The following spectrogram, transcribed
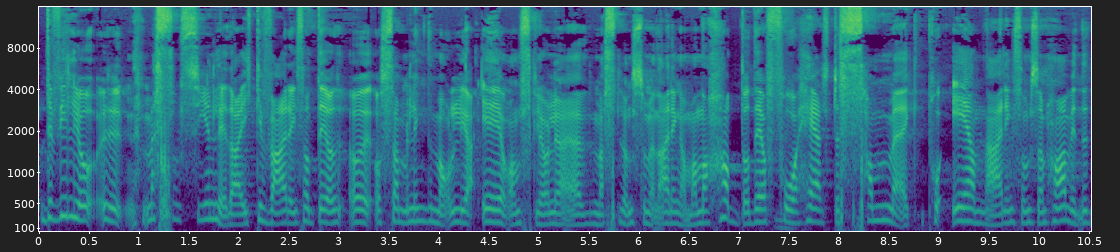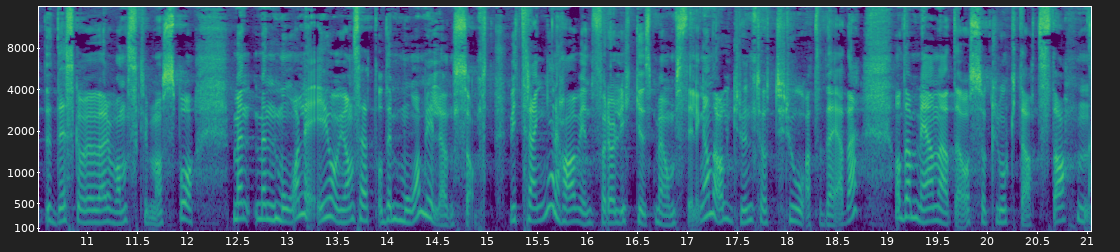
det vil jo uh, mest sannsynlig da ikke være ikke Det å, å, å, sammenligne med olja er jo vanskelig. Olja er den mest lønnsomme næringa man har hatt. Og det å få helt det samme på én næring som, havvind, det, det, skal jo være vanskelig med å spå. Men, men, målet er jo uansett, og det må bli lønnsomt. Vi trenger havvind for å lykkes med omstillinga. Det er all grunn til å tro at det er det. Og da mener jeg at det er også klokt at staten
